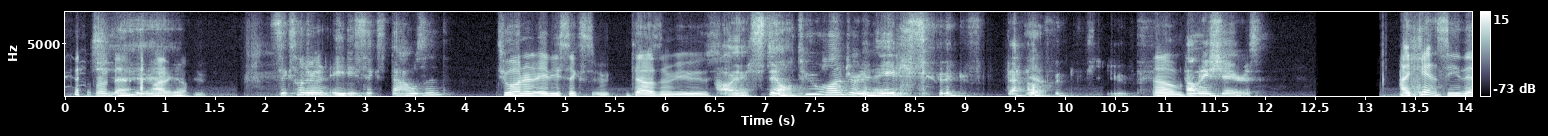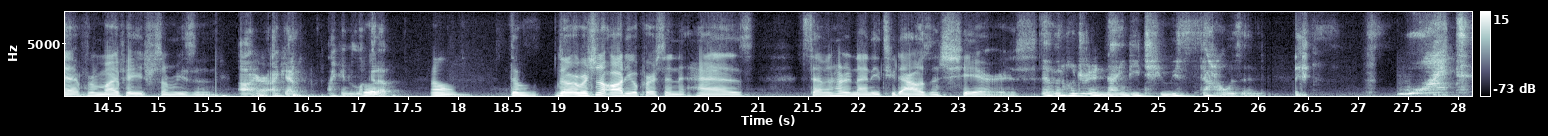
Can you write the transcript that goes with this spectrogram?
from that audio. Six hundred and eighty-six thousand. 286,000 views. Oh, yeah, still two hundred and eighty-six thousand views. Um, How many shares? I can't see that from my page for some reason. Oh, here I can I can look it up. Um, the the original audio person has 792,000 shares. Seven hundred and ninety-two thousand. What?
